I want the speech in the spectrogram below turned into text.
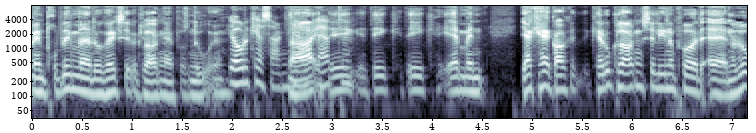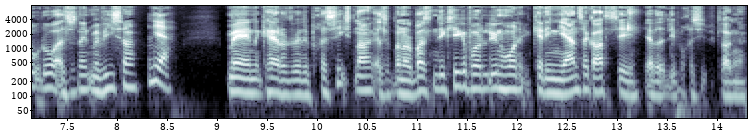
Men problemet er, at du kan ikke se, hvad klokken er på sådan en uge. Jo, det kan jeg sagtens. Jeg Nej, lært det det, er ikke, det er ikke... Ja, men jeg kan godt... Kan du klokken, Selina, på et analogt ur, altså sådan et med viser? Ja. Men kan du det præcist nok? Altså, når du bare sådan lige kigger på det lynhurtigt, kan din hjerne så godt sige, jeg ved lige præcis, hvad klokken er?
